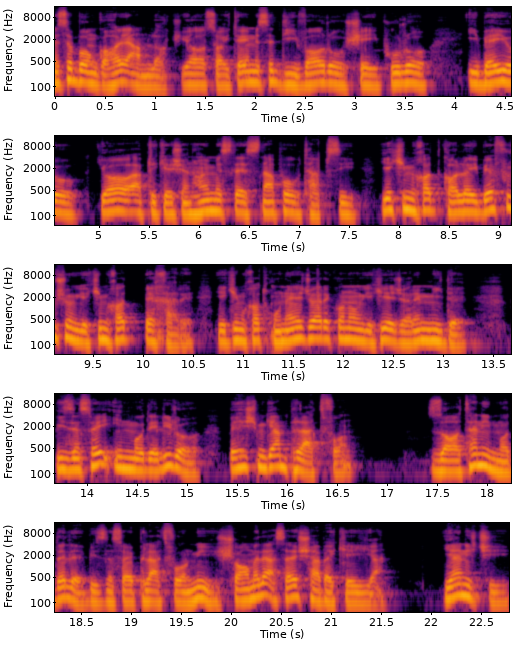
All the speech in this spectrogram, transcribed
مثل بنگاه املاک یا سایت های مثل دیوار و شیپور و eBay و یا اپلیکیشن های مثل اسنپ و تپسی. یکی می‌خواد کالایی بفروشه و یکی می‌خواد بخره. یکی می‌خواد خونه اجاره کنه و یکی اجاره میده. business های این مدلی رو بهش میگن پلتفرم. ذاتا این مدل business های پلتفرمی شامل اثر شبکه‌ای یعنی چی؟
